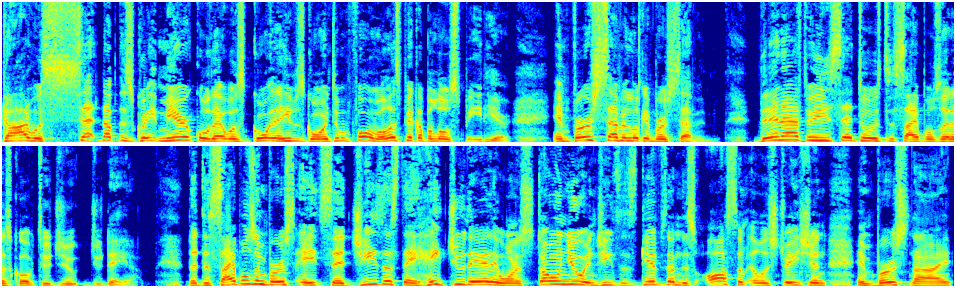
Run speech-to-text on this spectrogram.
God was setting up this great miracle that was going that he was going to perform. Well, let's pick up a little speed here. In verse 7, look at verse 7. Then after he said to his disciples, Let us go up to Ju- Judea. The disciples in verse 8 said, Jesus, they hate you there. They want to stone you. And Jesus gives them this awesome illustration in verse 9.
